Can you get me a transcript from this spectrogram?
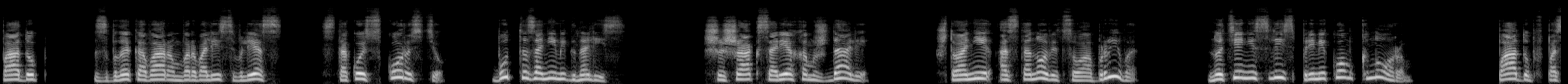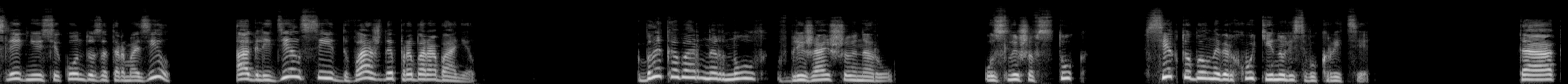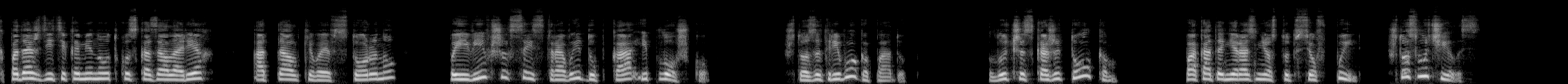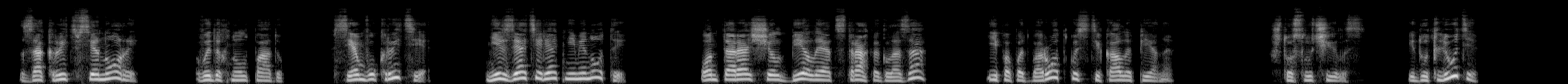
Падуб с Блэковаром ворвались в лес с такой скоростью, будто за ними гнались. Шишак с Орехом ждали, что они остановятся у обрыва, но те неслись прямиком к норам. Падуб в последнюю секунду затормозил, огляделся и дважды пробарабанил. Блэковар нырнул в ближайшую нору. Услышав стук, все, кто был наверху, кинулись в укрытие. — Так, подождите-ка минутку, — сказал Орех, отталкивая в сторону появившихся из травы дубка и плошку. — Что за тревога, падуб? Лучше скажи толком, пока ты не разнес тут все в пыль. Что случилось? — Закрыть все норы, — выдохнул падуб. — Всем в укрытие. Нельзя терять ни минуты. Он таращил белые от страха глаза, и по подбородку стекала пена. — Что случилось? Идут люди?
